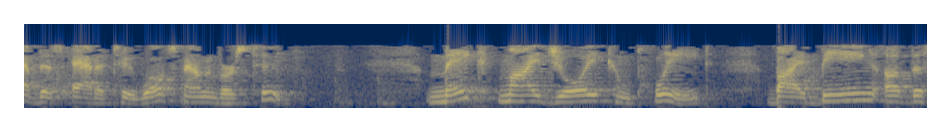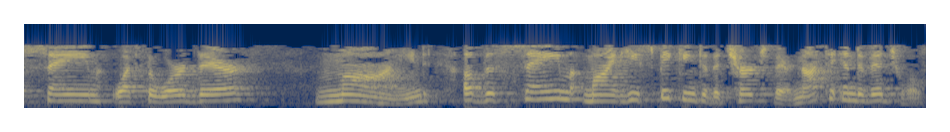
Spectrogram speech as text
have this attitude? Well, it's found in verse 2. Make my joy complete by being of the same, what's the word there? Mind. Of the same mind. He's speaking to the church there, not to individuals.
